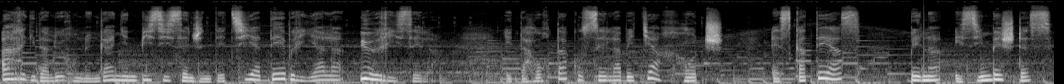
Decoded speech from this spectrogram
argi da gainen bizi zen jentetzia debriala urri zela. Eta hortako zela betiar hots, eskateaz, bena ezinbestez,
